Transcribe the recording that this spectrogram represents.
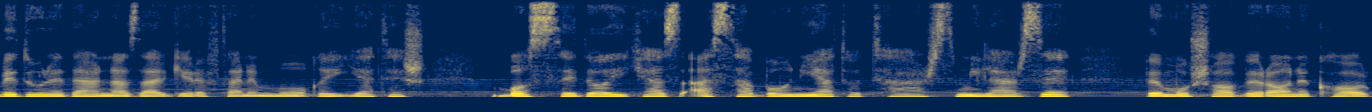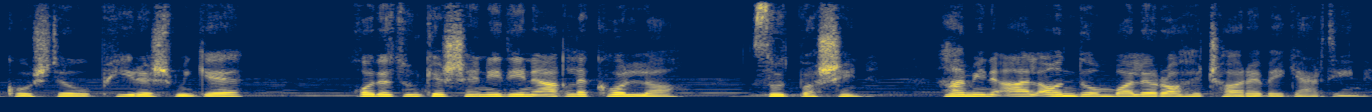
بدون در نظر گرفتن موقعیتش با صدایی که از عصبانیت و ترس میلرزه به مشاوران کارکشته و پیرش میگه خودتون که شنیدین عقل کلا زود باشین. همین الان دنبال راه چاره بگردین.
